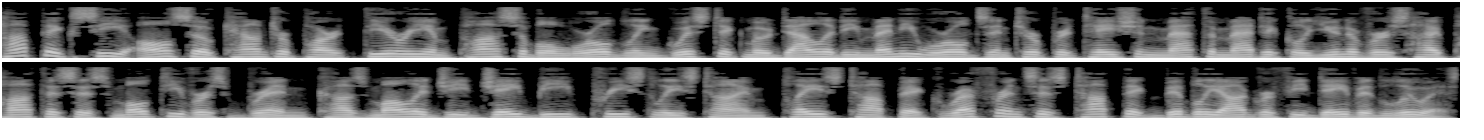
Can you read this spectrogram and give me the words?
Topic see also Counterpart theory Impossible world Linguistic modality Many worlds Interpretation Mathematical universe Hypothesis Multiverse Brane Cosmology J. B. Priestley's Time Plays topic References topic Bibliography David Lewis,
